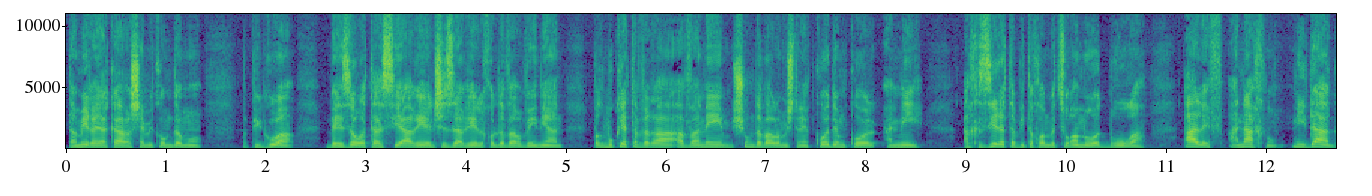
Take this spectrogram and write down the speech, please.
תמיר היקר, השם ייקום דמו, בפיגוע באזור התעשייה אריאל, שזה אריאל לכל דבר ועניין. בקבוקי תבערה, אבנים, שום דבר לא משתנה. קודם כל, אני אחזיר את הביטחון בצורה מאוד ברורה. א', אנחנו נדאג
